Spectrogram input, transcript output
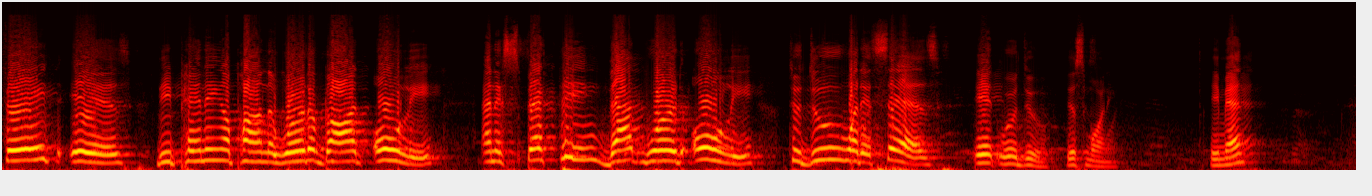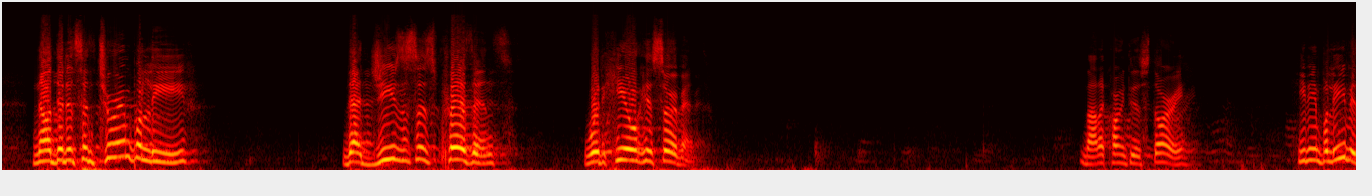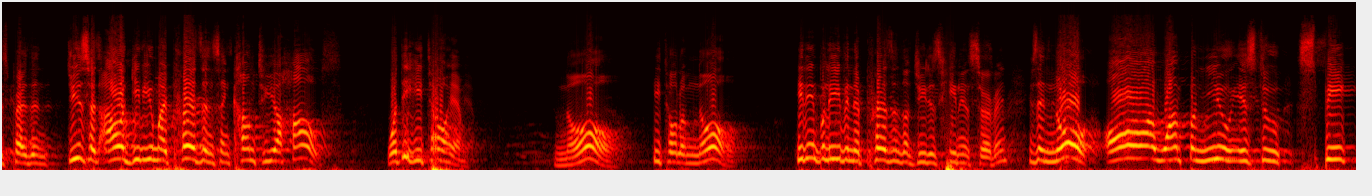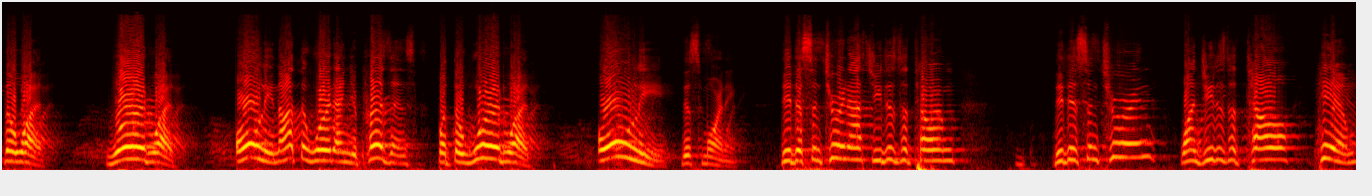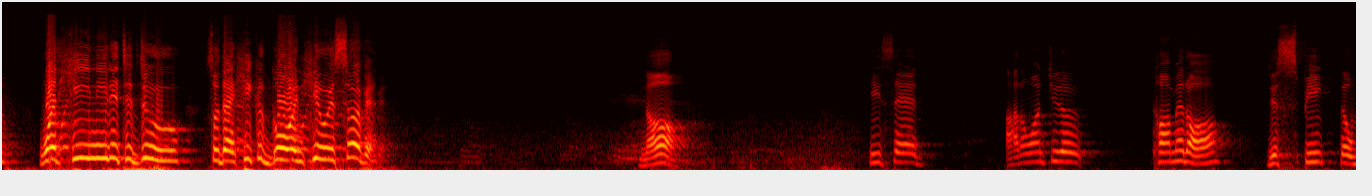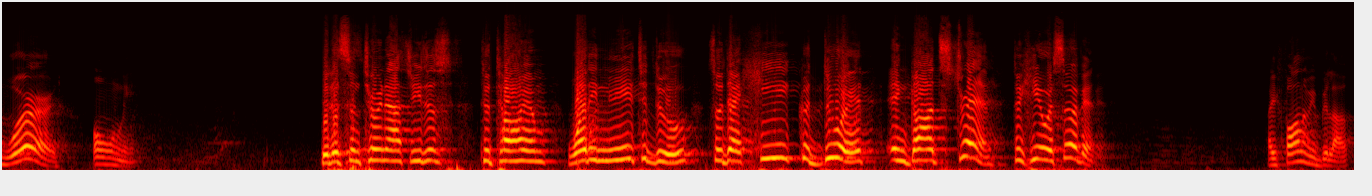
Faith is depending upon the word of God only and expecting that word only to do what it says it will do this morning. Amen? Now, did the centurion believe that Jesus' presence would heal his servant? Not according to the story. He didn't believe his presence. Jesus said, I will give you my presence and come to your house. What did he tell him? No. He told him no. He didn't believe in the presence of Jesus healing his servant. He said, No, all I want from you is to speak the what? Word what? Only, not the word and your presence, but the word what? Only this morning. Did the centurion ask Jesus to tell him? Did the centurion want Jesus to tell him what he needed to do so that he could go and heal his servant? No. He said, I don't want you to come at all. Just speak the word only. Did the centurion ask Jesus to tell him what he needed to do so that he could do it in God's strength to heal a servant? Are you following me, beloved?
